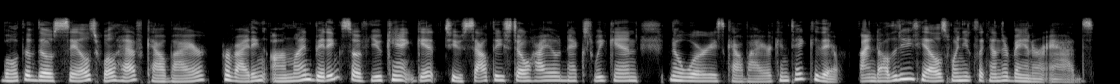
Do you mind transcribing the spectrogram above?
Both of those sales will have Cow Buyer providing online bidding. So, if you can't get to Southeast Ohio next weekend, no worries, Cow Buyer can take you there. Find all the details when you click on their banner ads.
